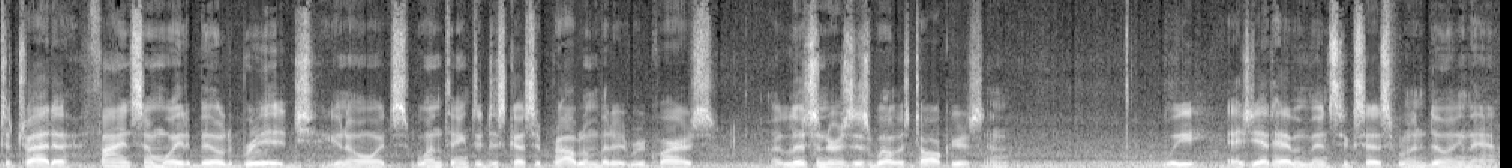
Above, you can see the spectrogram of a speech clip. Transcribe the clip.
to try to find some way to build a bridge. You know, it's one thing to discuss a problem, but it requires uh, listeners as well as talkers, and we, as yet, haven't been successful in doing that.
